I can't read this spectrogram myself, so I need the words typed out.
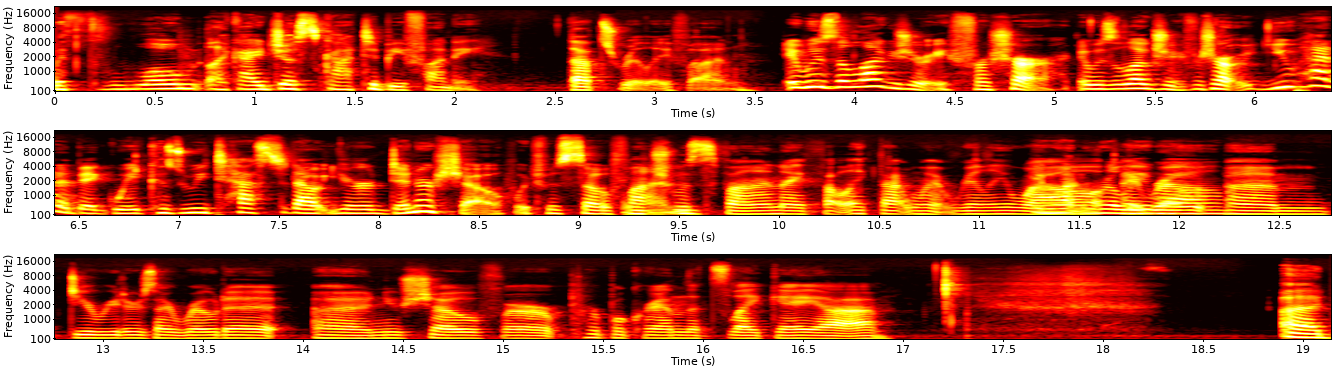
with low, like I just got to be funny. That's really fun. It was a luxury for sure. It was a luxury for sure. You had a big week because we tested out your dinner show, which was so fun. Which was fun. I felt like that went really well. really I wrote, well. um, dear readers, I wrote a, a new show for Purple Crayon that's like a, uh, a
